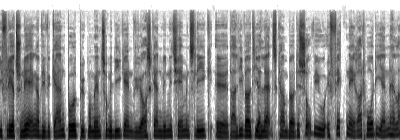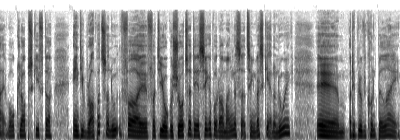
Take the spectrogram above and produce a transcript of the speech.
i flere turneringer. Vi vil gerne både bygge momentum i ligaen, vi vil også gerne vinde i Champions League. Øh, der har lige været de her landskampe, og det så vi jo effekten af ret hurtigt i anden halvleg, hvor Klopp skifter Andy Robertson ud for, øh, for Diogo Jota. Det er jeg sikker på, at der var mange, der sad og tænkte, hvad sker der nu? ikke? Øh, og det blev vi kun bedre af.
